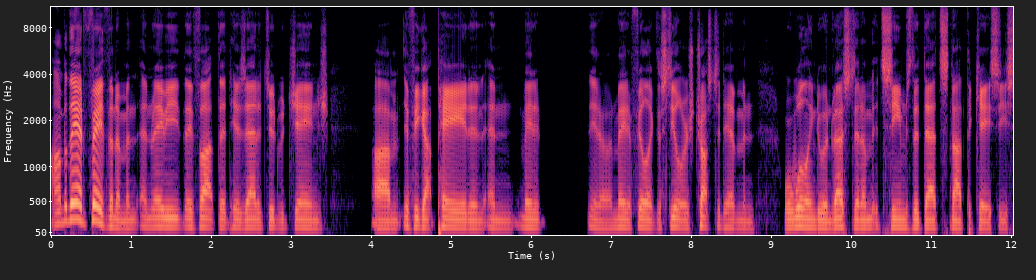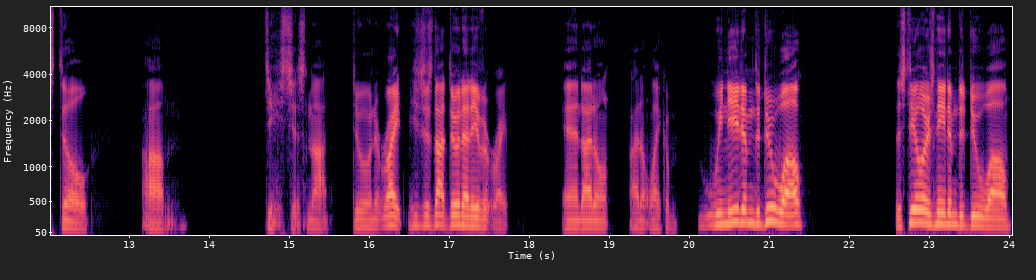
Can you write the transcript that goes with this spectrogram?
um, but they had faith in him, and, and maybe they thought that his attitude would change um, if he got paid and, and made it, you know, and made it feel like the Steelers trusted him and were willing to invest in him. It seems that that's not the case. He's still, um, he's just not doing it right. He's just not doing any of it right, and I don't, I don't like him. We need him to do well. The Steelers need him to do well.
